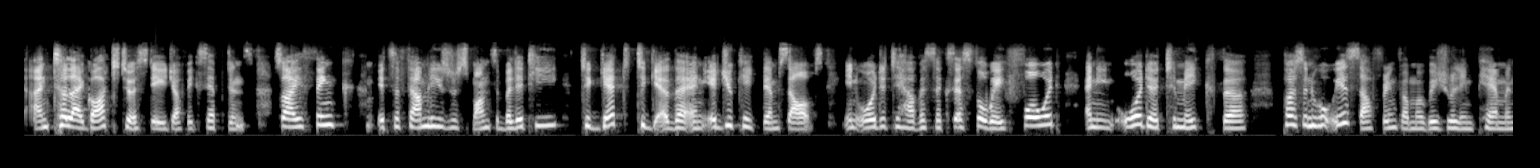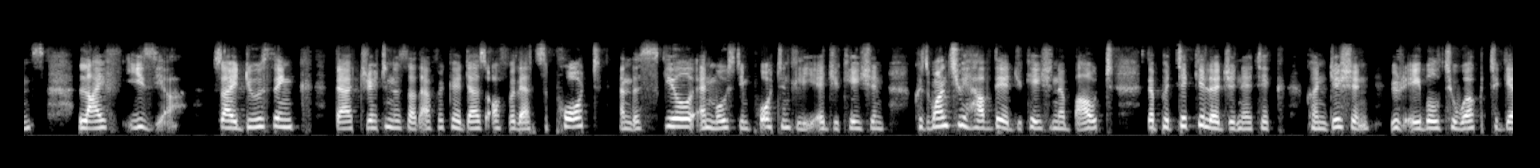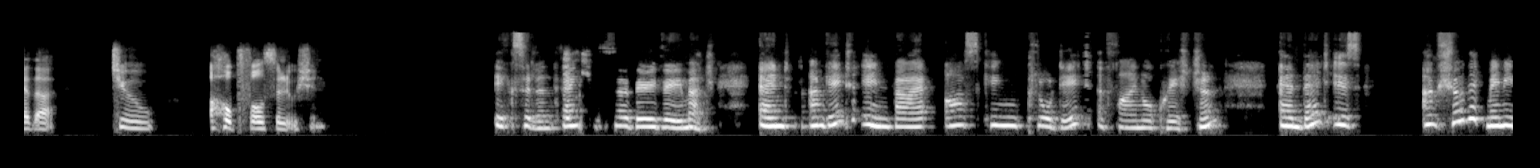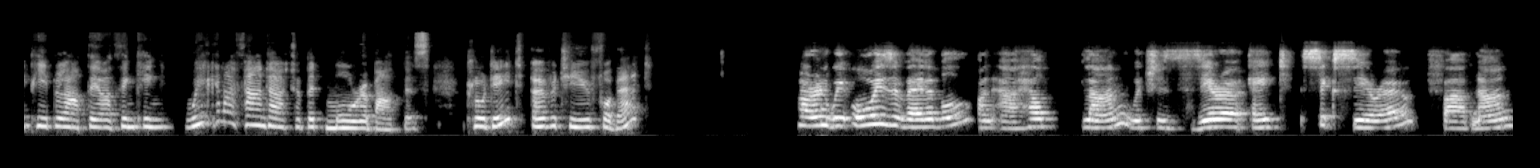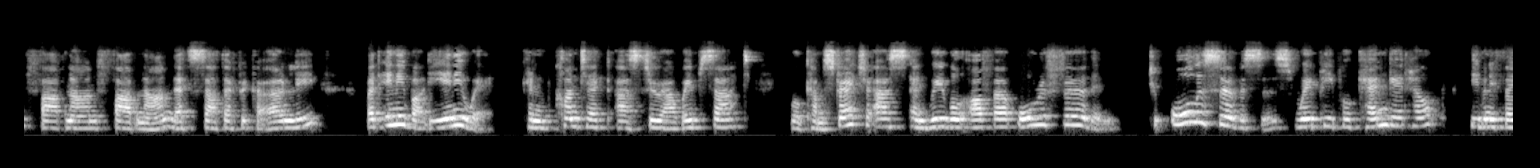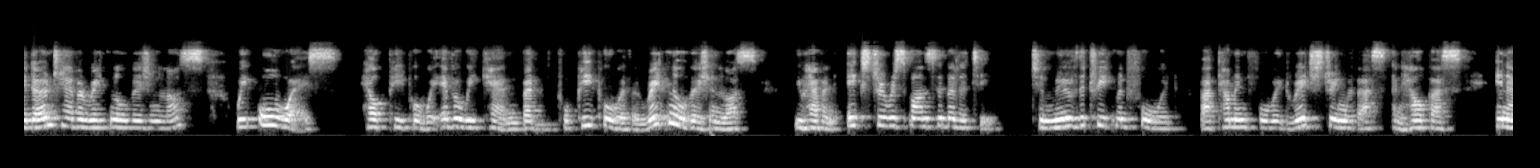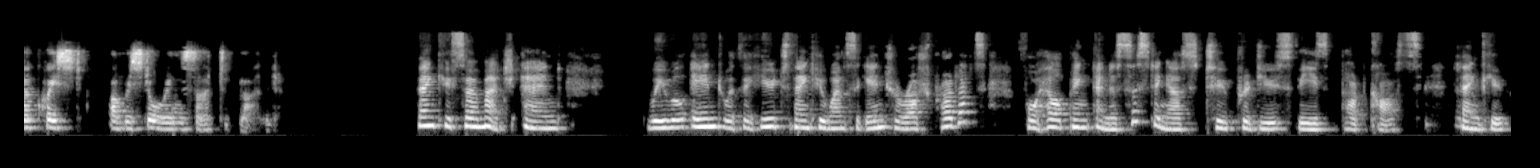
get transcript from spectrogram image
until I got to a stage of acceptance. So I think it's a family's responsibility to get together and educate themselves in order to have a successful way forward and in order to make the person who is suffering from a visual impairments life easier. So I do think that Retina South Africa does offer that support and the skill, and most importantly, education. Because once you have the education about the particular genetic condition, you're able to work together to a hopeful solution. Excellent. Thank you so very, very much. And I'm going to end by asking Claudette a final question. And that is I'm sure that many people out there are thinking, where can I find out a bit more about this? Claudette, over to you for that. Karen, we're always available on our helpline, which is 0860 That's South Africa only. But anybody, anywhere, can contact us through our website. Will come straight to us and we will offer or refer them to all the services where people can get help, even if they don't have a retinal vision loss. We always help people wherever we can. But for people with a retinal vision loss, you have an extra responsibility to move the treatment forward by coming forward, registering with us, and help us in our quest of restoring sight to blind. Thank you so much. And we will end with a huge thank you once again to Roche Products for helping and assisting us to produce these podcasts. Thank you.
